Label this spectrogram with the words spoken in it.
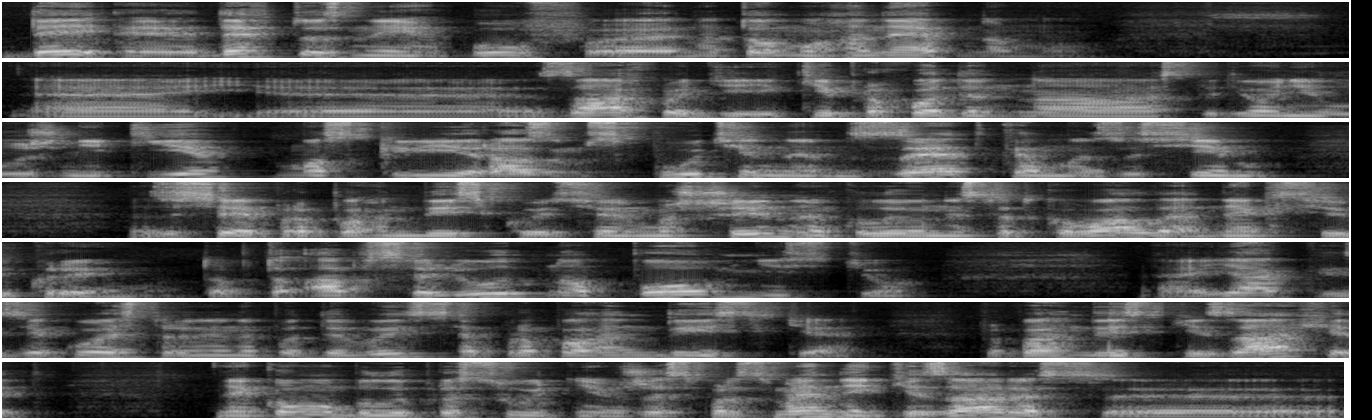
Де, е, дехто з них був е, на тому ганебному заході, який проходив на стадіоні Лужніки в Москві разом з Путіним, з Зетками, з усім. З усією пропагандистською цією машиною, коли вони святкували анексію Криму. Тобто абсолютно повністю, е, як з якої сторони не подивитися, пропагандистське, пропагандистський захід, на якому були присутні вже спортсмени, які зараз е,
